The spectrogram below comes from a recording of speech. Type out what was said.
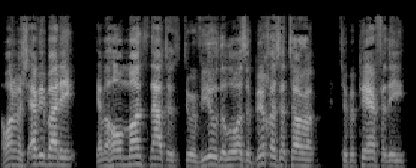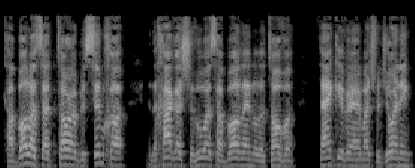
I want to wish everybody, you have a whole month now to, to review the laws of Birchas Torah, to prepare for the Kabbalah Torah B'Simcha in the Chag HaShavuos Habal Latova. Thank you very much for joining,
